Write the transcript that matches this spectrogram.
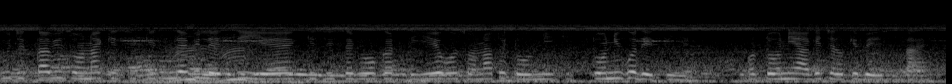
तू जितना भी सोना किसी, किससे भी लेती है, किसी से भी वो करती है, वो सोना तो टोनी की, टोनी को देती है और टोनी आगे चल के बेचता है।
